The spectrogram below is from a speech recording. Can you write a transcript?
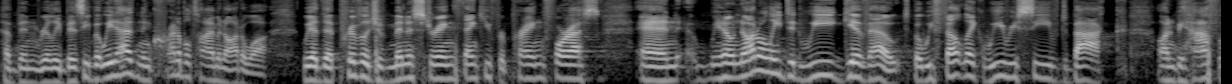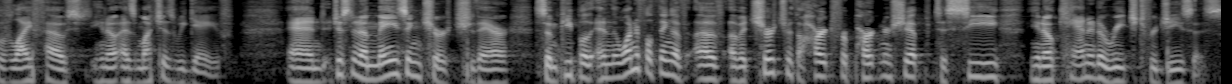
have been really busy. But we had an incredible time in Ottawa. We had the privilege of ministering. Thank you for praying for us. And, you know, not only did we give out, but we felt like we received back on behalf of Lifehouse, you know, as much as we gave and just an amazing church there. Some people, and the wonderful thing of, of, of, a church with a heart for partnership to see, you know, Canada reached for Jesus.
